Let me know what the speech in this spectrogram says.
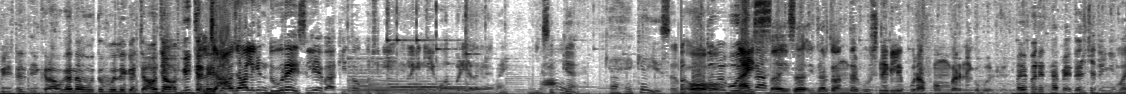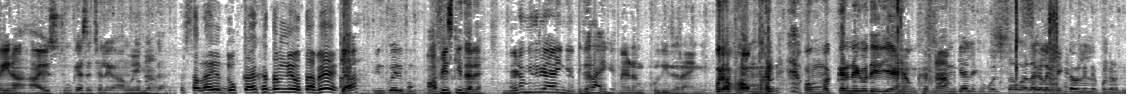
बिल्डर दिख रहा होगा ना वो तो बोलेगा जाओ जाओ अभी चले जाओ जाओ। लेकिन दूर है इसलिए बाकी तो कुछ नहीं है। लेकिन ये बहुत बढ़िया लग रहा है भाई सब क्या है। क्या है क्या ये सब तो ओह नाइस भाई सर इधर तो अंदर घुसने के लिए पूरा फॉर्म भरने को बोल रहे हैं। भाई पर इतना पैदल चलेंगे। वही ना आयुष तू कैसे चलेगा? हम वही तो ना। पता है। साला ये दुख का खत्म नहीं होता बे। क्या? इंक्वायरी फॉर्म ऑफ़िस किधर है? मैडम इधर आएँगे। इधर आएँगे? मैडम खुद इधर आएँगे। पूरा फॉर्म भरने होमवर्क करने को दे दिया है हमको नाम क्या लिखे बोल सब अलग अलग लिखता बोले ले पकड़ दू।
